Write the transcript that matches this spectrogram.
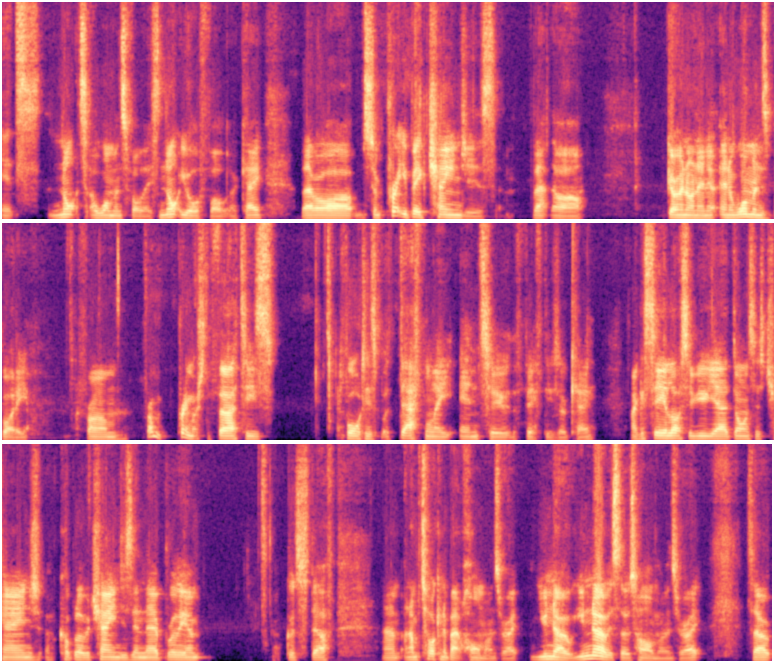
it's not a woman's fault. It's not your fault. Okay, there are some pretty big changes that are going on in a, in a woman's body from from pretty much the 30s 40s but definitely into the 50s okay i can see lots of you yeah Dawn has changed. a couple of changes in there brilliant good stuff um, and i'm talking about hormones right you know you know it's those hormones right so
